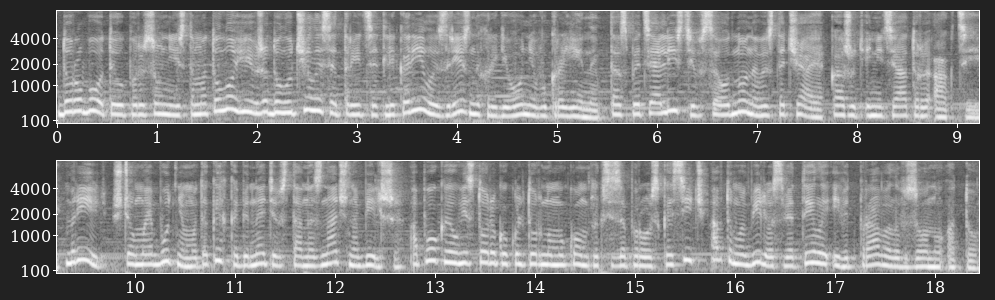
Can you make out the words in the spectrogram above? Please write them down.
До роботи у пересувній стоматології вже долучилися 30 лікарів із різних регіонів України. Та спеціалістів все одно не вистачає, кажуть ініціатори акції. Мріють, що в майбутньому таких кабінетів стане значно більше. А поки у історико-культурному комплексі Запорозька Січ автомобіль освятили і відправили в зону АТО.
